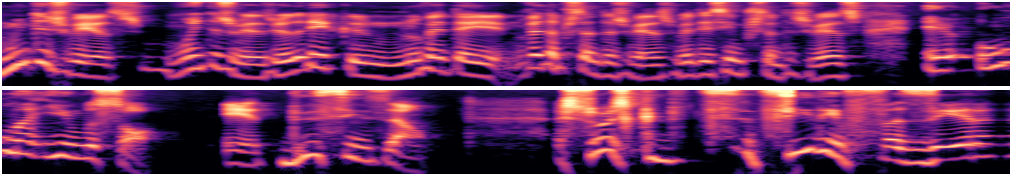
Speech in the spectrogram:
muitas vezes, muitas vezes, eu diria que 90, 90% das vezes, 95% das vezes, é uma e uma só é decisão. As pessoas que decidem fazer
